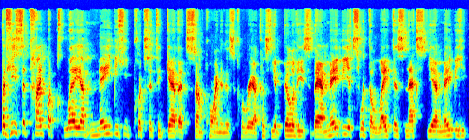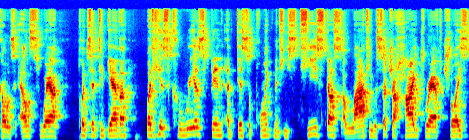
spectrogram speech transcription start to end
But he's the type of player, maybe he puts it together at some point in his career because the ability's there. Maybe it's with the Lakers next year. Maybe he goes elsewhere, puts it together but his career's been a disappointment. He's teased us a lot. He was such a high draft choice,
